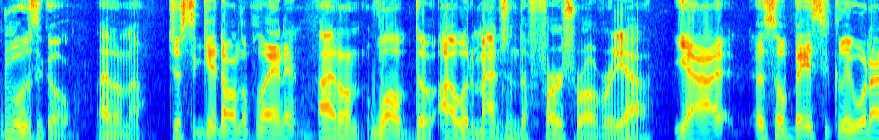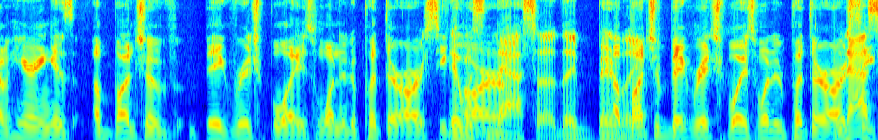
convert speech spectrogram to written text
What was the goal? I don't know. Just to get on the planet? I don't. Well, the, I would imagine the first rover. Yeah. Yeah. I, uh, so basically, what I'm hearing is a bunch of big rich boys wanted to put their RC car It car. was NASA. They barely. A bunch of big rich boys wanted to put their RC car NASA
